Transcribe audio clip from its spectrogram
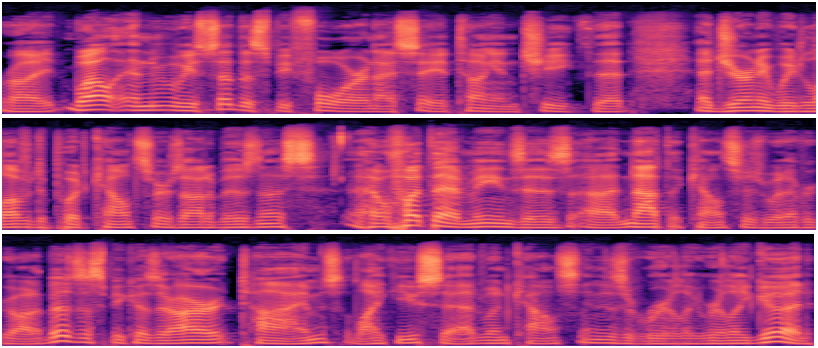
Right. Well, and we've said this before, and I say it tongue in cheek that at Journey, we'd love to put counselors out of business. What that means is uh, not that counselors would ever go out of business because there are times, like you said, when counseling is really, really good.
